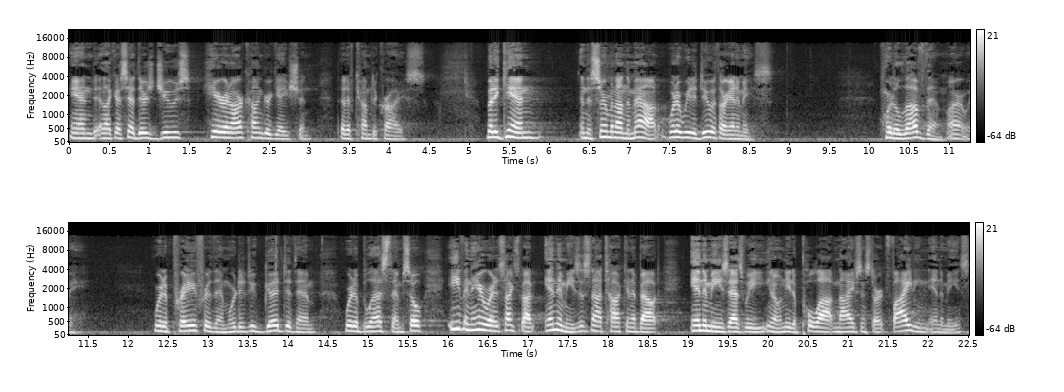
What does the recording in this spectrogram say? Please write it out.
And like I said, there's Jews here in our congregation that have come to Christ. But again, in the Sermon on the Mount, what are we to do with our enemies? We're to love them, aren't we? We're to pray for them. We're to do good to them. We're to bless them. So even here, when it talks about enemies, it's not talking about enemies as we you know need to pull out knives and start fighting enemies.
